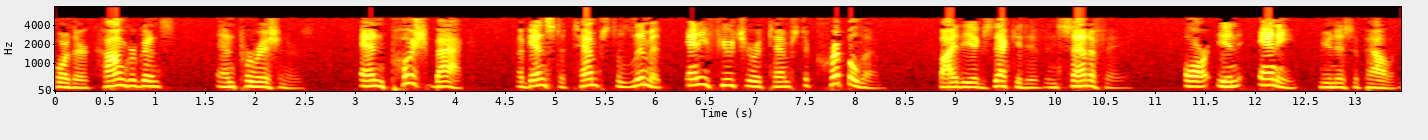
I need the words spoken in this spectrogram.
for their congregants and parishioners and push back against attempts to limit any future attempts to cripple them by the executive in Santa Fe or in any municipality.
